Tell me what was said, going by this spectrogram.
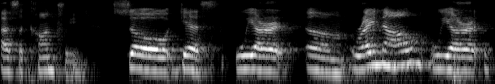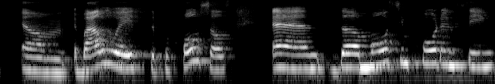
as a country. So yes, we are um, right now we are um, evaluate the proposals, and the most important thing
